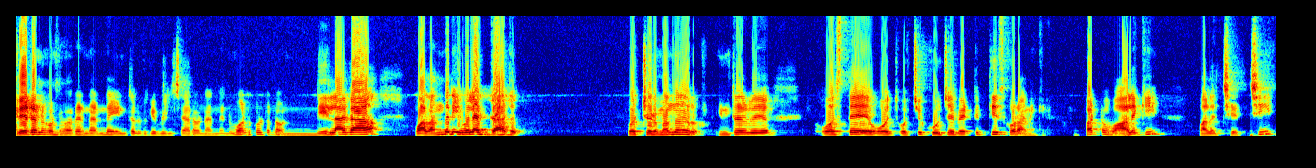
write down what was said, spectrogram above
గ్రేట్ అనుకుంటున్నావు. అరే నన్నే ఇంటర్వ్యూకి పిలిచారు నన్ను నువ్వు అనుకుంటున్నావు. నీలాగా వాళ్ళందరూ ఇవ్వలేక కాదు. వచ్చేడు మంది ఉన్నారు. ఇంటర్వ్యూ వస్తే వచ్చి కూర్చోబెట్టి తీసుకోవడానికి. బట్ వాళ్ళకి వాళ్ళ చర్చి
